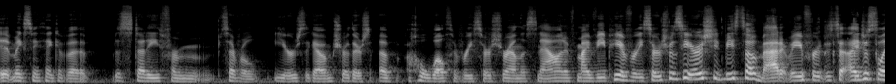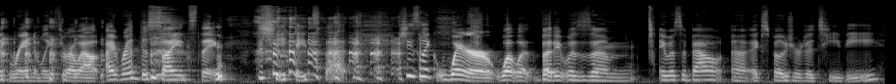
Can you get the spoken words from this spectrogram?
it makes me think of a, a, study from several years ago. I'm sure there's a, a, whole wealth of research around this now. And if my VP of research was here, she'd be so mad at me for just, I just like randomly throw out. I read the science thing. she hates that. She's like, where? What? What? But it was um, it was about uh, exposure to TV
